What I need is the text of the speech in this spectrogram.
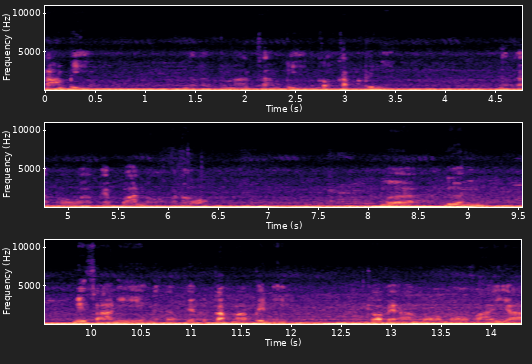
สามปีนะครับประมาณสามปีก็กลับมาเป็นอีกนะครับเพราะว่าแผลฟ้านออกมันออกเมื่อเดือนเมษานี่เองนะครับแกก็กลับมาเป็นอีก ก็ไปหาหมอหมอก็ให้ยา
